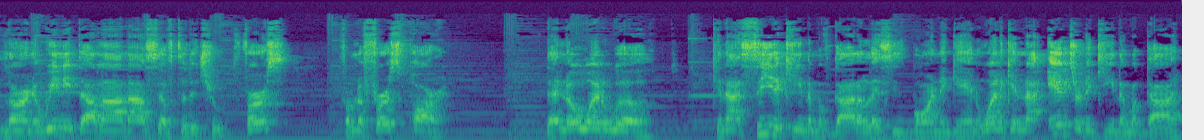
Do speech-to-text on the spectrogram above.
learn and we need to align ourselves to the truth. First, from the first part, that no one will cannot see the kingdom of God unless he's born again. One cannot enter the kingdom of God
